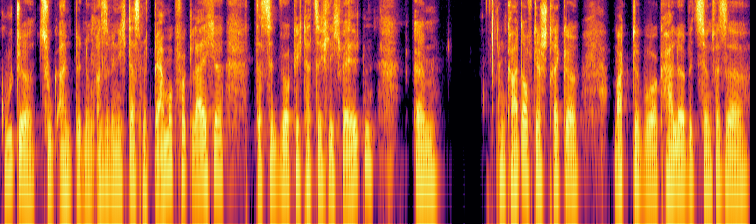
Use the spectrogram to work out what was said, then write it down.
gute Zuganbindung. Also wenn ich das mit Bermuk vergleiche, das sind wirklich tatsächlich Welten. Ähm, und gerade auf der Strecke Magdeburg, Halle beziehungsweise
